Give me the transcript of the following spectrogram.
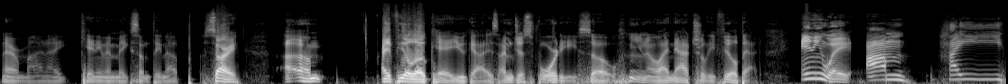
never mind. I can't even make something up. Sorry. Um, I feel okay, you guys. I'm just 40, so, you know, I naturally feel bad. Anyway, um, hi.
